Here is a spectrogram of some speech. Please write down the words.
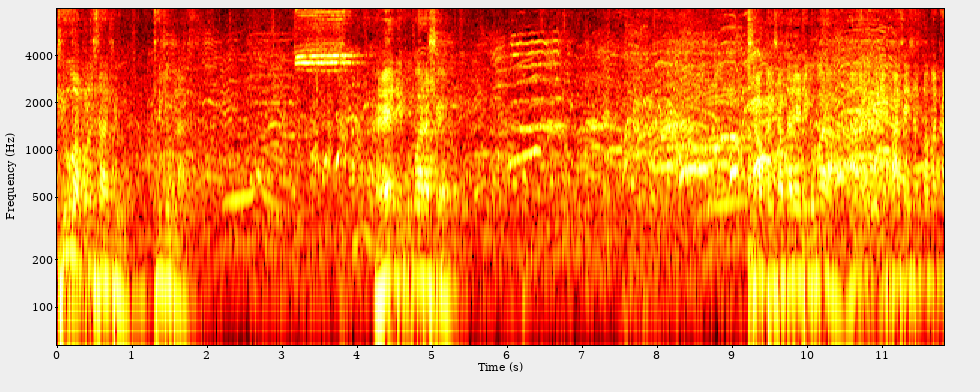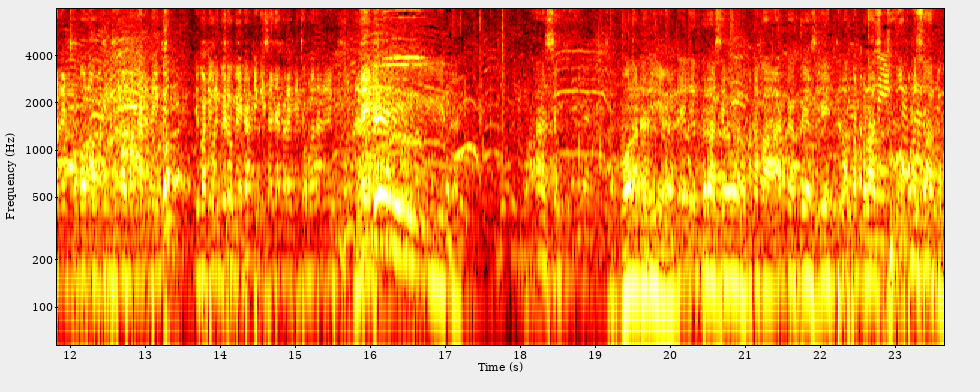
21 17. Edi Kumara Show. Sampai saudara Edi Kumara. Hari ini masih selamatkan masih selamatkan Tinggung. Dibantu Biru Medan tinggi saja kali ini dari Ledin. Masuk. Bola dari Ledin berhasil menambah angka PSG 18-21.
